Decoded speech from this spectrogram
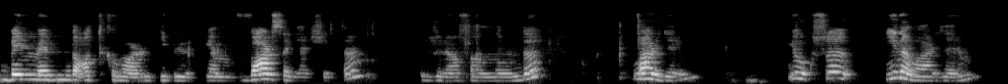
benim evimde atkı var gibi yani varsa gerçekten zürafa anlamında var derim. Yoksa yine var derim.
